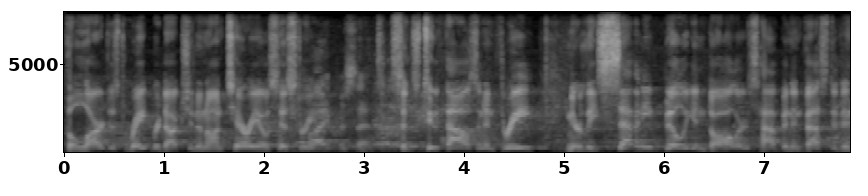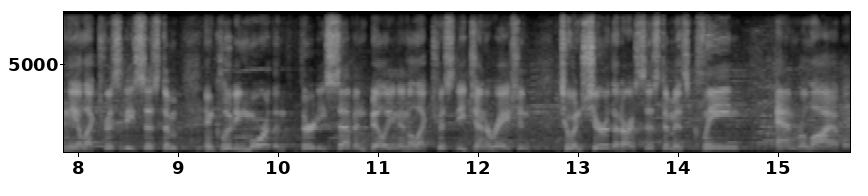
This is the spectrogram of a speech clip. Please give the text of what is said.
the largest rate reduction in Ontario's history. Since 2003, nearly $70 billion have been invested in the electricity system, including more than 37 billion in electricity generation to ensure that our system is clean and reliable.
